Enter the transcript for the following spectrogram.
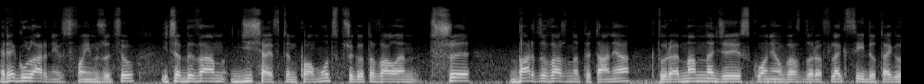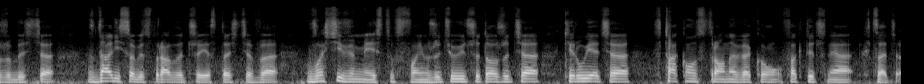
regularnie w swoim życiu i żeby Wam dzisiaj w tym pomóc, przygotowałem trzy bardzo ważne pytania, które mam nadzieję skłonią Was do refleksji i do tego, żebyście zdali sobie sprawę, czy jesteście we właściwym miejscu w swoim życiu i czy to życie kierujecie w taką stronę, w jaką faktycznie chcecie.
